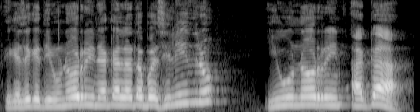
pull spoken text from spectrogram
Fíjense que tiene un orrin acá en la tapa de cilindro y un orrin acá.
